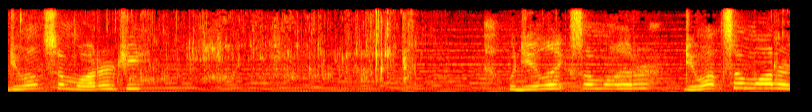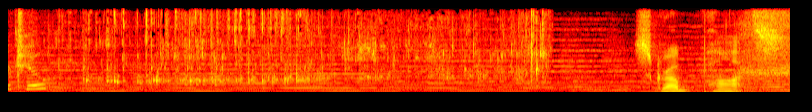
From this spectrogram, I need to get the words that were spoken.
Do you want some water, G? Would you like some water? Do you want some water too? Scrub pots.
